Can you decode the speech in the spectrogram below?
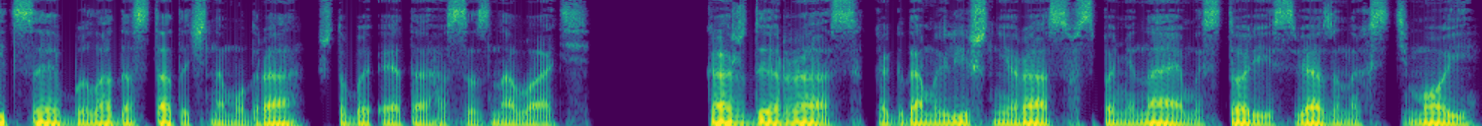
Иция была достаточно мудра, чтобы это осознавать. Каждый раз, когда мы лишний раз вспоминаем истории, связанных с тьмой,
